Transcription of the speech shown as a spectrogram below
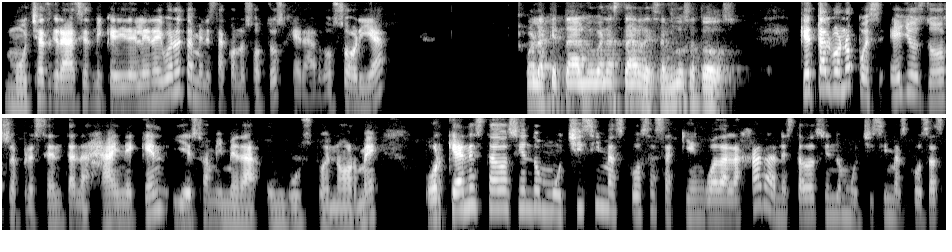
Muchas gracias, mi querida Elena. Y bueno, también está con nosotros Gerardo Soria. Hola, ¿qué tal? Muy buenas tardes. Saludos a todos. ¿Qué tal? Bueno, pues ellos dos representan a Heineken y eso a mí me da un gusto enorme porque han estado haciendo muchísimas cosas aquí en Guadalajara, han estado haciendo muchísimas cosas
